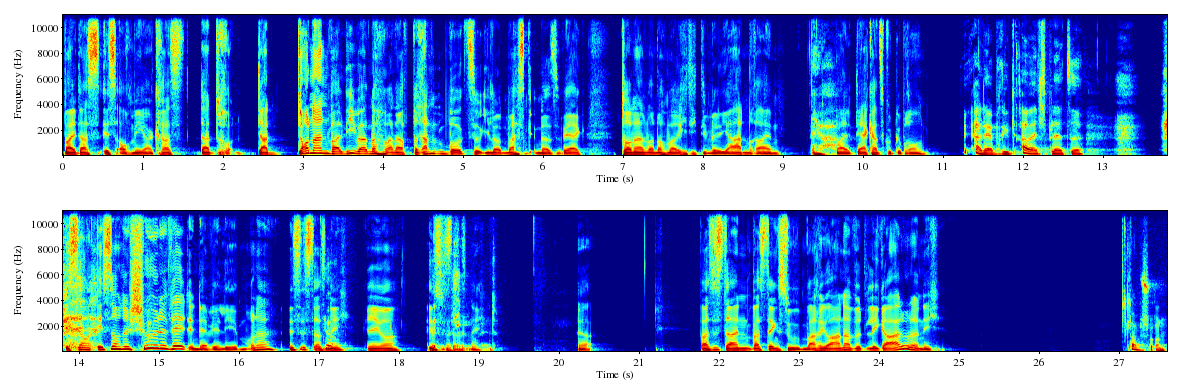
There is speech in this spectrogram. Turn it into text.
weil das ist auch mega krass. Da, da donnern wir lieber nochmal nach Brandenburg zu Elon Musk in das Werk. Donnern wir nochmal richtig die Milliarden rein, Ja. weil der kann es gut gebrauchen. Ja, der bringt Arbeitsplätze. Ist doch, ist doch eine schöne Welt, in der wir leben, oder? Ist es das Ja. nicht, Gregor? Ist, es eine das nicht? Welt. Ja. Was ist dein, was denkst du? Marihuana wird legal oder nicht? Ich glaube schon.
